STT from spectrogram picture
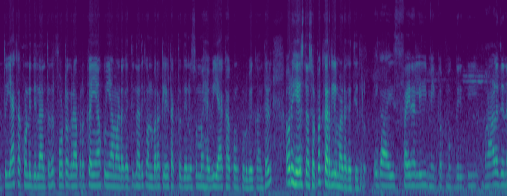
ಇತ್ತು. ಯಾಕೆ ಹಾಕೊಂಡಿದ್ದಿಲ್ಲ ಅಂತಂದ್ರೆ ಫೋಟೋಗ್ರಾಫರ್ ಕೈಯಾ ಕುಯ್ಯ ಮಾಡಕತ್ತಿದ್ದು ಅದಕ್ಕೆ ಅವ್ನು ಬರಕ್ಕೆ ಲೇಟ್ ಆಗ್ತದೇನು. ಸುಮ್ಮನೆ ಹೆವಿ ಯಾಕೆ ಹಾಕೊಂಡು ಕೊಡಬೇಕು ಅಂತೇಳಿ ಅವ್ರು ಹೇರ್ಸ್ನ ಸ್ವಲ್ಪ ಕರ್ಲಿ ಮಾಡಕತ್ತಿದ್ರು. ಈಗ ಐಸ್ ಫೈನಲಿ ಮೇಕಪ್ ಮುಗ್ದೈತಿ. ಭಾಳ ಜನ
